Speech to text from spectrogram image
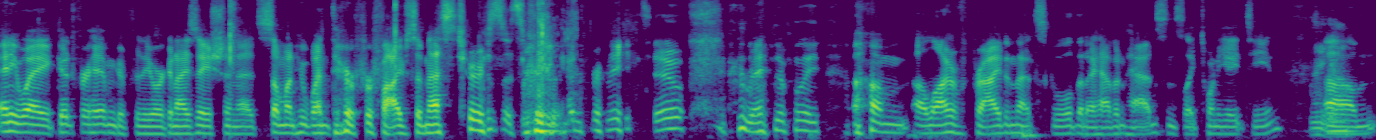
anyway, good for him. Good for the organization. It's someone who went there for five semesters. It's pretty good for me too. Randomly, um, a lot of pride in that school that I haven't had since like 2018. there you. Um,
